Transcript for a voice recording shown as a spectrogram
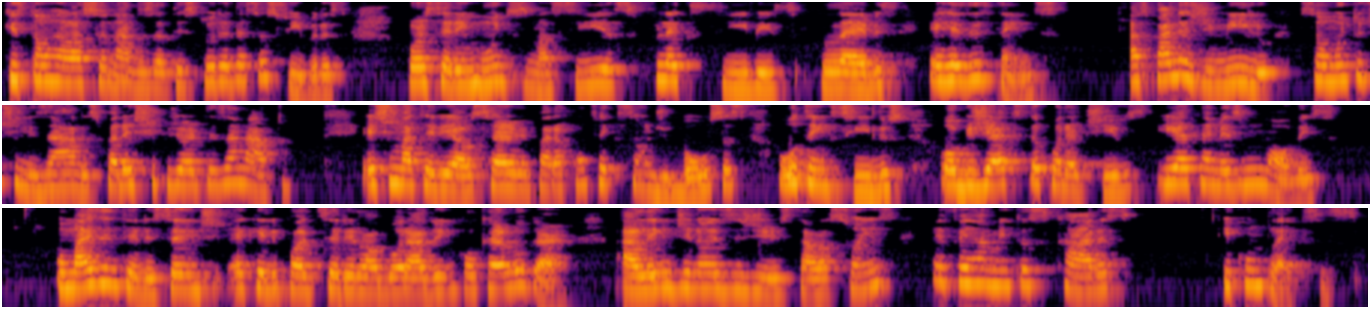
que estão relacionadas à textura dessas fibras, por serem muito macias, flexíveis, leves e resistentes. As palhas de milho são muito utilizadas para esse tipo de artesanato. Este material serve para a confecção de bolsas, utensílios, objetos decorativos e até mesmo móveis. O mais interessante é que ele pode ser elaborado em qualquer lugar, além de não exigir instalações e ferramentas caras e complexas.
